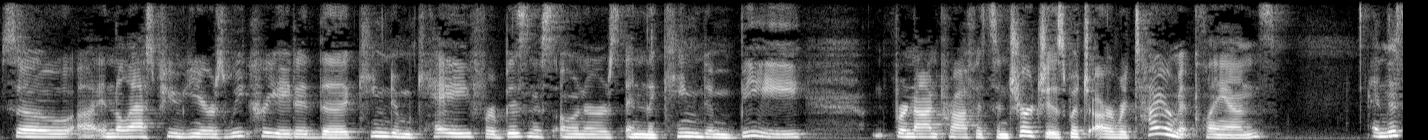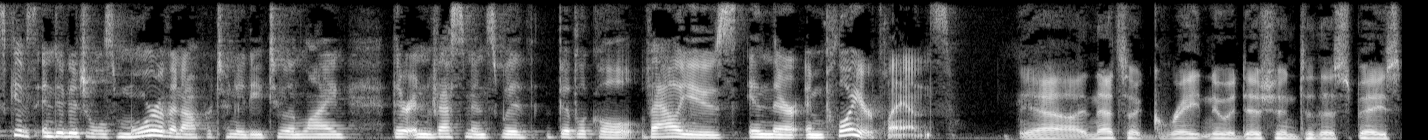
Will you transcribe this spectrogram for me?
So uh, in the last few years, we created the Kingdom K for business owners and the Kingdom B for nonprofits and churches, which are retirement plans. And this gives individuals more of an opportunity to align their investments with biblical values in their employer plans. Yeah, and that's a great new addition to this space.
